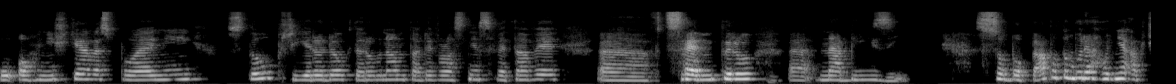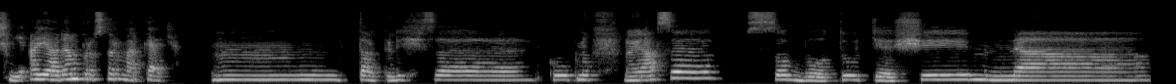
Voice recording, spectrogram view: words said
u ohniště ve spojení s tou přírodou, kterou nám tady vlastně Světavy eh, v centru eh, nabízí. Sobota potom bude hodně akční a já dám prostor Markétě. Hmm, tak když se kouknu, no já se v sobotu těším na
